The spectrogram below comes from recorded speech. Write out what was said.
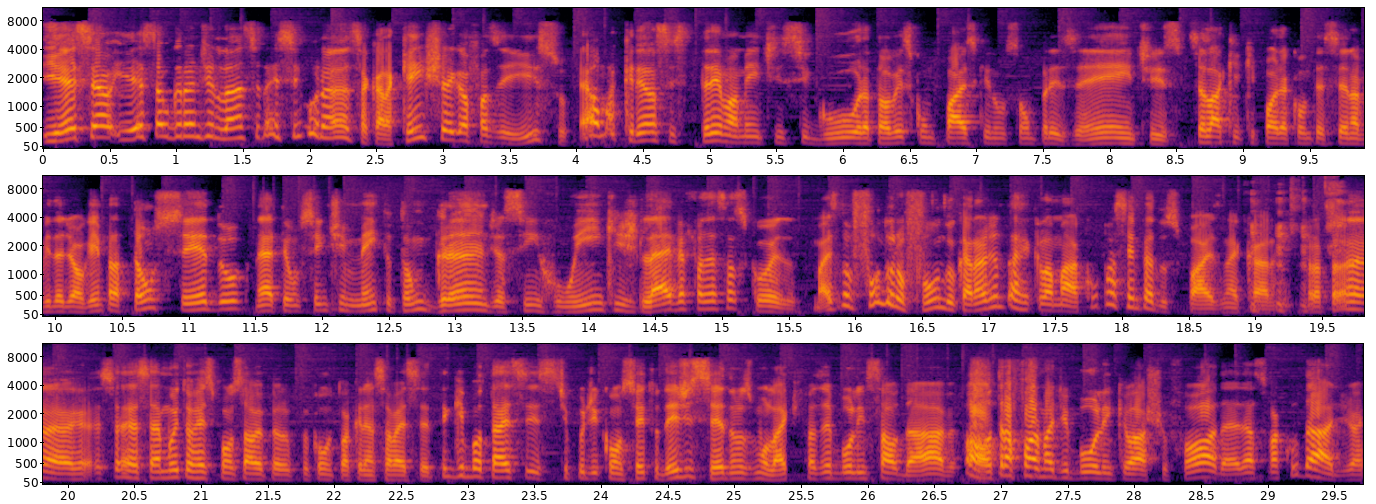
E esse, é, e esse é o grande lance da insegurança, cara. Quem chega a fazer isso é uma criança extremamente insegura, talvez com pais que não são presentes, sei lá o que, que pode acontecer na vida de alguém para tão cedo, né, ter um sentimento tão grande, assim, ruim, que leve a fazer essas coisas. Mas no fundo, no fundo, cara, não adianta reclamar. A culpa sempre é dos pais, né, cara? pra, pra, você, você é muito responsável pelo, por como tua criança vai ser. Tem que botar esse, esse tipo de conceito desde cedo nos moleques, fazer bullying saudável. Ó, outra forma de bullying que eu acho foda é das faculdades. Já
